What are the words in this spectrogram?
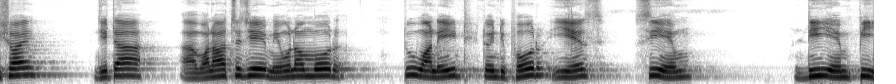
বিষয়, যেটা বলা হচ্ছে যে memo number two one eight twenty four ES CM DMP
